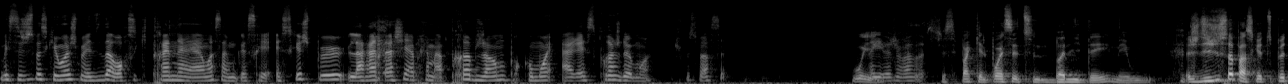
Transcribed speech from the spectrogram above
Mais c'est juste parce que moi, je me dis d'avoir ça qui traîne derrière moi, ça me gosserait. Est-ce que je peux la rattacher après ma propre jambe pour qu'au moins elle reste proche de moi? Je peux se faire ça? Oui. Ben, je vais faire ça. Je sais pas à quel point c'est une bonne idée, mais oui. Je dis juste ça parce que tu peux.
